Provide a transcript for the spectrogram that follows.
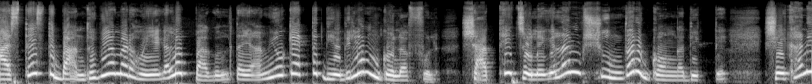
হাসতে হাসতে বান্ধবী আমার হয়ে গেল পাগল, তাই আমি ওকে একটা দিয়ে দিলাম গোলাপ ফুল। সাথে চলে গেলাম সুন্দর গঙ্গা দেখতে। সেখানে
